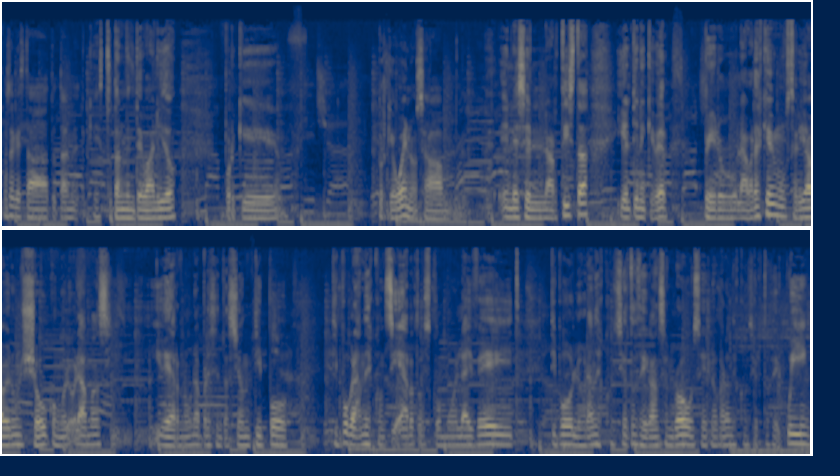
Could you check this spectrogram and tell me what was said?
cosa que está totalmente, es totalmente válido, porque, porque bueno, o sea, él es el artista y él tiene que ver pero la verdad es que me gustaría ver un show con hologramas y, ver ¿no? una presentación tipo, tipo grandes conciertos como Live Aid, tipo los grandes conciertos de Guns N' Roses, los grandes conciertos de Queen,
